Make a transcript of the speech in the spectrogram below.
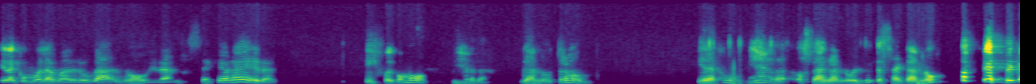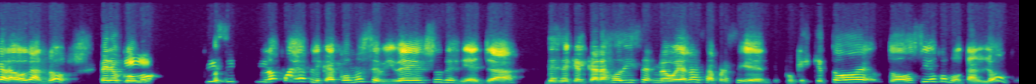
Era como la madrugada, no, era, no sé qué hora era y fue como, mierda, ganó Trump. Y era como, mierda, o sea, ganó, el, o sea, ganó, este carajo ganó. Pero cómo, sí, sí, ¿no puedes explicar cómo se vive eso desde allá? desde que el carajo dice, me voy a lanzar presidente, porque es que todo, todo ha sido como tan loco.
